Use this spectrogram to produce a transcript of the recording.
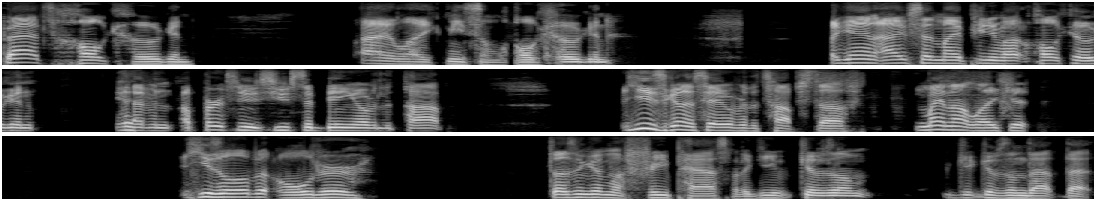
That's Hulk Hogan. I like me some Hulk Hogan. Again, I've said my opinion about Hulk Hogan. Having a person who's used to being over the top, he's gonna say over the top stuff. Might not like it. He's a little bit older. doesn't give him a free pass, but it gives him gives them that that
